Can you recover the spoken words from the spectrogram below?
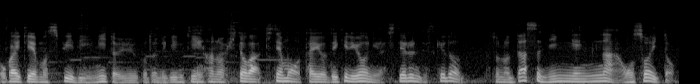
お会計もスピーディーにということで現金派の人が来ても対応できるようにはしてるんですけどその出す人間が遅いと。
